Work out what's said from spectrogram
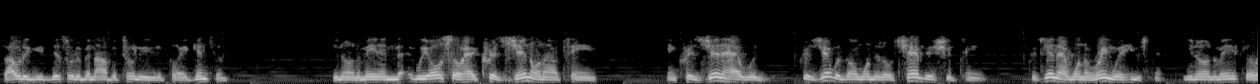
So I would have, this would have been an opportunity to play against him. You know what I mean? And we also had Chris Jent on our team, and Chris Jent had was Chris Jent was on one of those championship teams. Chris Jent had won a ring with Houston. You know what I mean? So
